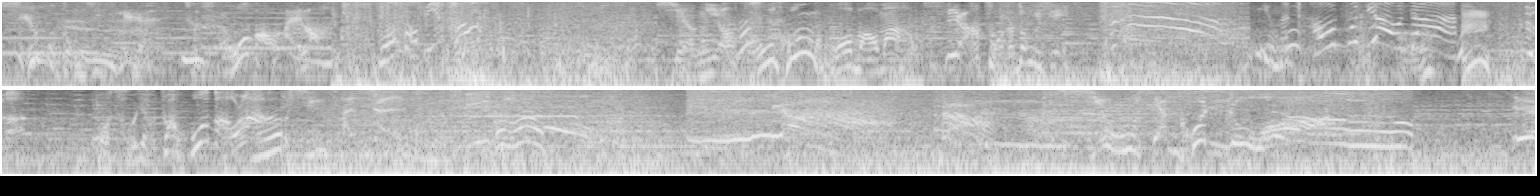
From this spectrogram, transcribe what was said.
食物攻击敌人，这是活宝来了！活宝别跑！想要独吞活宝吗？下作的东西！啊！你们逃不掉的！嗯，魔头要抓活宝了！五行残阵启动！呀！休想困住我！呀！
